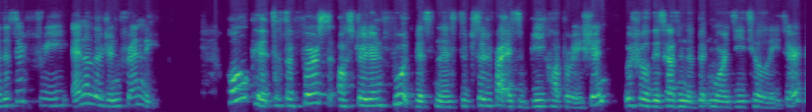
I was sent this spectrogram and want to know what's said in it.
additive-free, and allergen-friendly. Whole Kids is the first Australian food business to be certified as a B Corporation, which we'll discuss in a bit more detail later.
